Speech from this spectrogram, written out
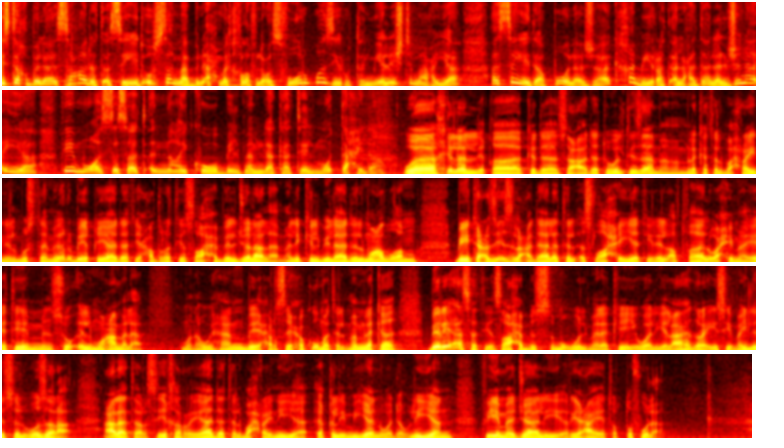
استقبل سعادة السيد أسامة بن أحمد خلف العصفور وزير التنمية الاجتماعية السيدة بولا جاك خبيرة العدالة الجنائية في مؤسسة نايكو بالمملكة المتحدة. وخلال اللقاء أكد سعادته التزام مملكة البحرين المستمر بقيادة حضرة صاحب الجلالة ملك البلاد المعظم بتعزيز العدالة الإصلاحية للأطفال وحمايتهم من سوء المعاملة. منوها بحرص حكومة المملكة برئاسة صاحب السمو الملكي ولي العهد رئيس مجلس الوزراء على ترسيخ الريادة البحرينية إقليميا ودوليا في مجال رعاية الطفولة.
